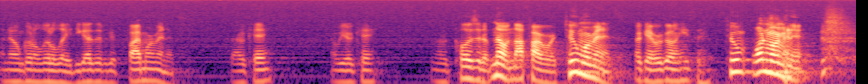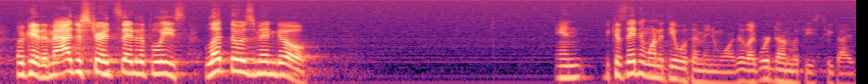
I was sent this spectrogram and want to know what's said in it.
I know I'm going a little late. You guys have got five more minutes Is that okay? Are we okay? close it up. No, not five more. Two more minutes. Okay, we're going. He said, two, one more minute. Okay, the magistrates say to the police, let those men go. And because they didn't want to deal with them anymore, they're like, we're done with these two guys.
